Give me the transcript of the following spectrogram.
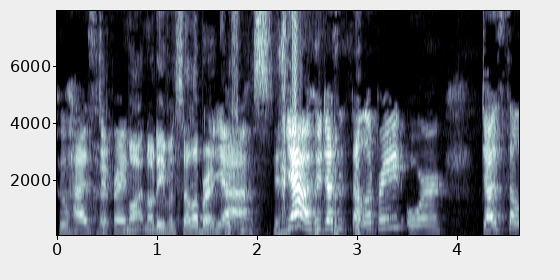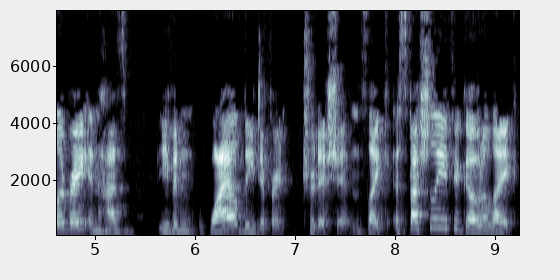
who has Who different might not even celebrate yeah. Christmas. yeah, who doesn't celebrate or does celebrate and has even wildly different traditions. Like especially if you go to like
